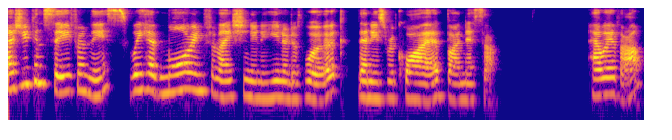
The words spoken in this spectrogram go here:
As you can see from this, we have more information in a unit of work than is required by NESA. However,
